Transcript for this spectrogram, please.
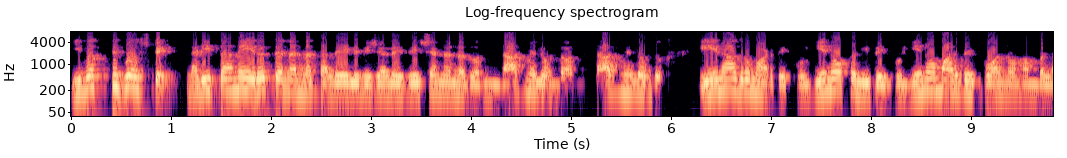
ಇವತ್ತಿಗೂ ಅಷ್ಟೇ, ನಡೀತಾನೆ ಇರುತ್ತೆ ನನ್ನ ತಲೆಯಲ್ಲಿ ವಿಜುವಲೈಸೇಷನ್ ಅನ್ನೋದು. ಒಂದಾದ್ಮೇಲೆ ಒಂದು ಒಂದಾದ್ಮೇಲೆ ಒಂದು. ಏನಾದ್ರೂ ಮಾಡ್ಬೇಕು, ಏನೋ ಕಲಿಬೇಕು, ಏನೋ ಮಾಡ್ಬೇಕು ಅನ್ನೋ ಹಂಬಲ,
